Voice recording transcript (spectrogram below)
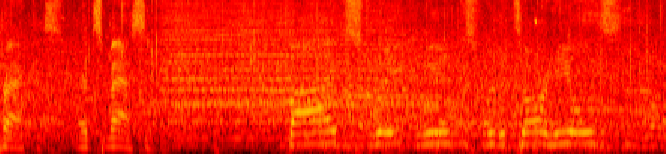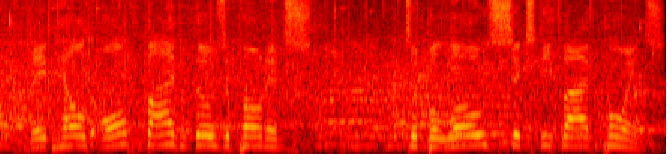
practice. That's massive. Five straight wins for the Tar Heels. They've held all five of those opponents to below 65 points.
